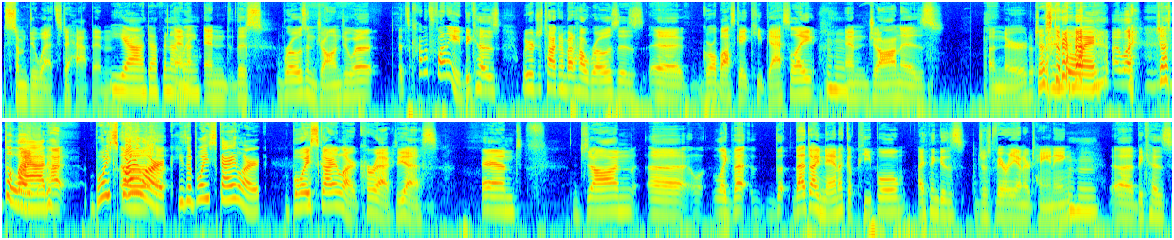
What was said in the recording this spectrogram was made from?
some duets to happen. yeah, definitely. and and this Rose and John duet. It's kind of funny because we were just talking about how Rose is uh, girl boss gatekeep gaslight, and John is a nerd, Mm-hmm. Just a boy. Like Just a like, lad. I- boy Skylark. He's a boy Skylark. boy Skylark, correct? Yes, and John, uh, like that. The, that dynamic of people, I think, is just very entertaining Mm-hmm. uh, because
